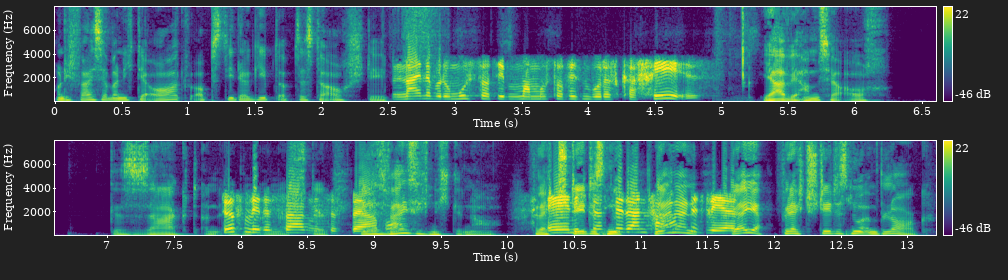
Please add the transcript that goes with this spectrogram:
und ich weiß aber nicht der Ort, ob es die da gibt, ob das da auch steht. Nein, aber du musst doch, man muss doch wissen, wo das Café ist. Ja, wir haben es ja auch gesagt. Dürfen wir das sagen? Stelle. Ist das Werbung? Das weiß ich nicht genau. Vielleicht Ey, steht nicht, es nur. Nein, nein, werden. ja, ja. Vielleicht steht es nur im Blog.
